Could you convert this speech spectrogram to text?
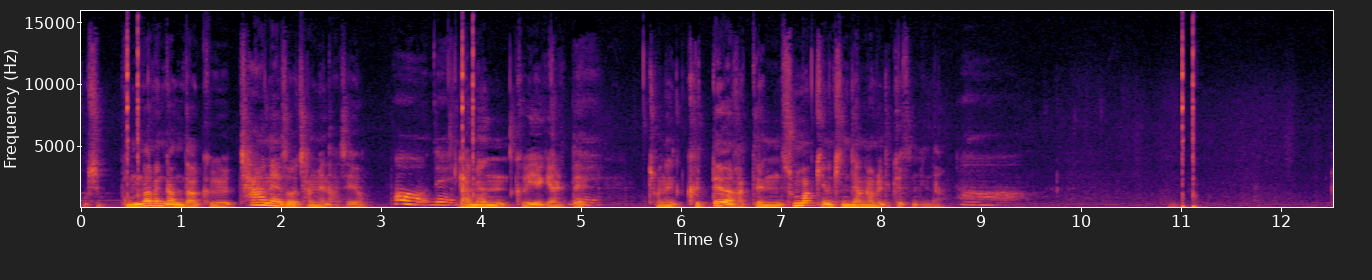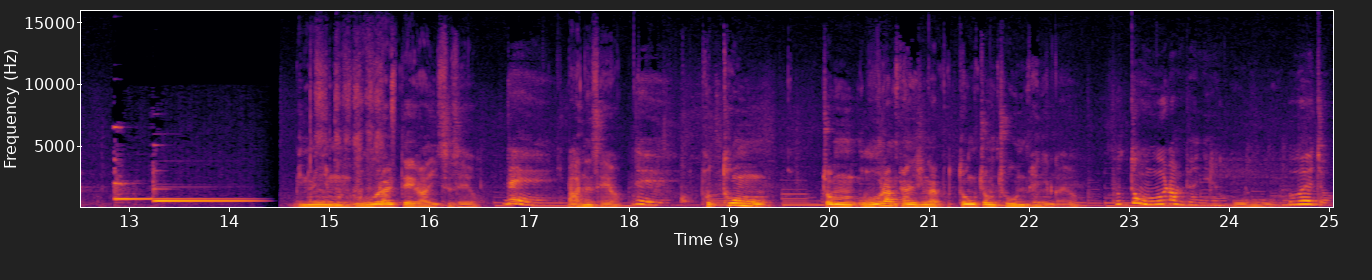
혹시 봄날은 간다 그 차 안에서 장면 아세요? 어 네 라면 그 얘기할 때 네. 저는 그때와 같은 숨막히는 긴장감을 느꼈습니다. 아 민우님은 우울할 때가 있으세요? 네. 많으세요? 네. 보통 좀 우울한 편이신가요? 보통 좀 좋은 편인가요? 보통 우울한 편이에요. 오. 의외죠.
